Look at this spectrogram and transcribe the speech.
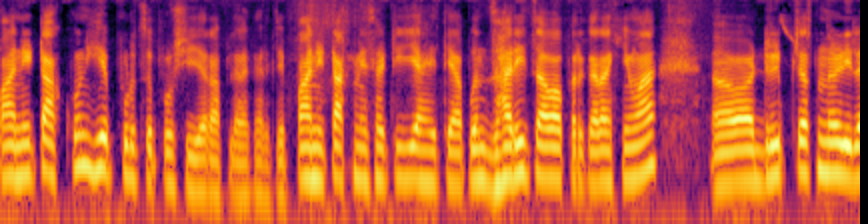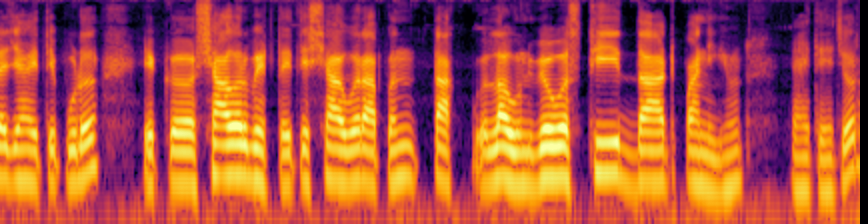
पाणी टाकून हे पुढचं प्रोसिजर आपल्याला करायचं आहे. पाणी टाकण्यासाठी जे आहे ते आपण झारीचा वापर करा किंवा ड्रिपच्याच नळीला जे आहे ते पुढं एक शावर भेटतं आहे ते शावर आपण टाक लावून व्यवस्थित दाट पाणी घेऊन जे आहे ते ह्याच्यावर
